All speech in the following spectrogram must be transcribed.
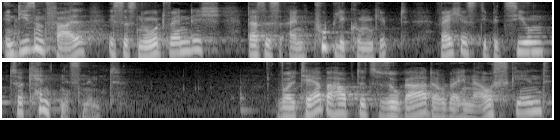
In diesem Fall ist es notwendig, dass es ein Publikum gibt, welches die Beziehung zur Kenntnis nimmt. Voltaire behauptet sogar darüber hinausgehend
